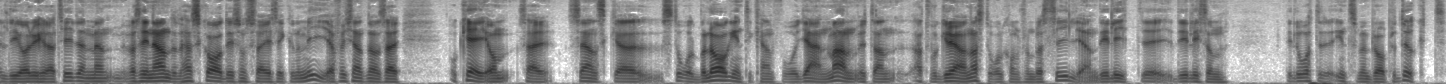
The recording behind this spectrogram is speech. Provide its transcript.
det gör det ju hela tiden. Men vad säger ni andra? Det här skadar ju som Sveriges ekonomi. Jag får känslan av så här okej okay, om så här, svenska stålbolag inte kan få järnmalm utan att vår gröna stål kommer från Brasilien. Det är lite, det är liksom det låter inte som en bra produkt.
